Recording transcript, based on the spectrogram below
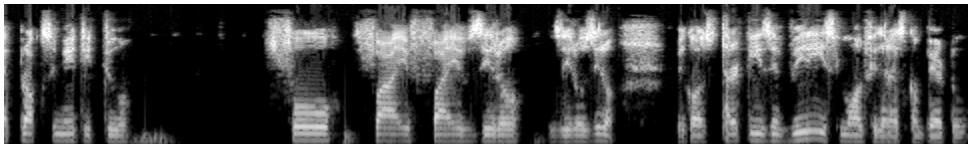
approximate it to 455000 because 30 is a very small figure as compared to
